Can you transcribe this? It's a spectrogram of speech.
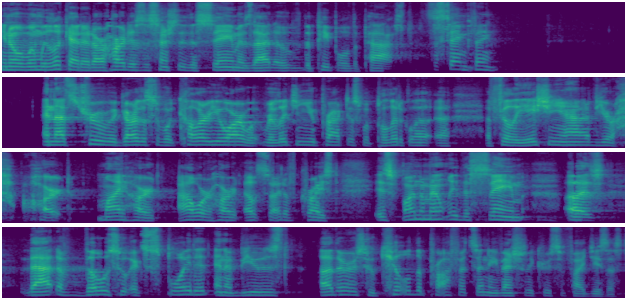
You know, when we look at it, our heart is essentially the same as that of the people of the past. It's the same thing. And that's true regardless of what color you are, what religion you practice, what political uh, affiliation you have. Your heart, my heart, our heart outside of Christ is fundamentally the same as that of those who exploited and abused others who killed the prophets and eventually crucified Jesus.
